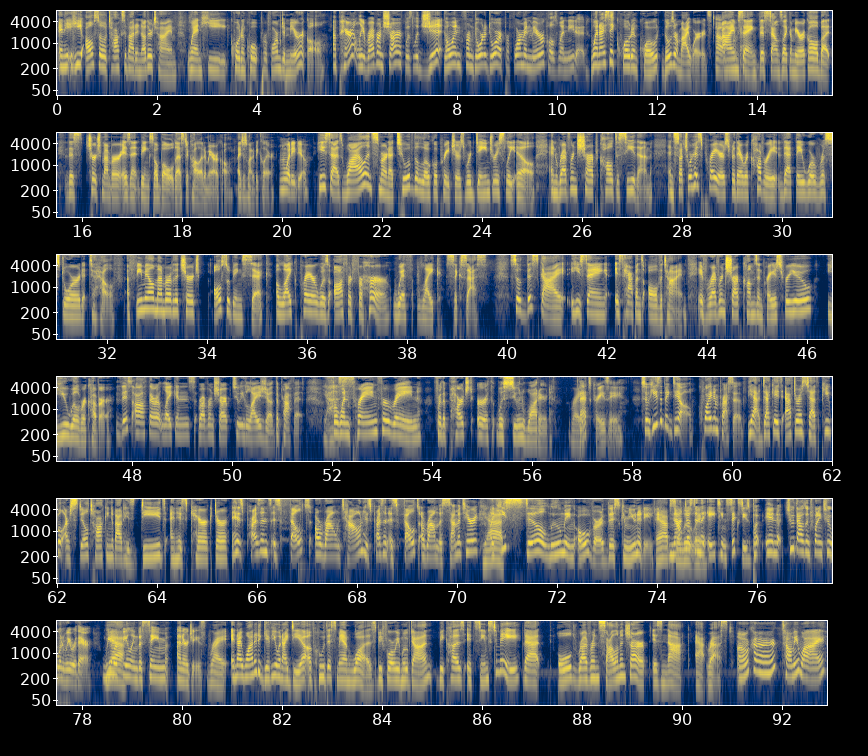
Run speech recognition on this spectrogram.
And he also talks about another time when he quote unquote performed a miracle. Apparently, Reverend Sharp was legit going from door to door performing miracles when needed. When I say quote unquote, those are my words. Oh, I'm okay. saying this sounds like a miracle, but this church member isn't being so bold as to call it a miracle. I just want to be clear. What'd he do? He says, while in Smyrna, two of the local preachers were dangerously ill, and Reverend Sharp called to see them, and such were his prayers for their recovery that they were restored to health. A female member of the church also being sick, a like prayer was offered for her with like success. So this guy, he's saying this happens all the time. If Reverend Sharp comes and prays for you, you will recover. This author likens Reverend Sharp to Elijah, the prophet. Yes. For when praying for rain for the parched earth was soon watered. Right. That's crazy. So he's a big deal. Quite impressive. Yeah, decades after his death, people are still talking about his deeds and his character. His presence is felt around town. His presence is felt around the cemetery. Yes. Like he's still looming over this community. Absolutely. Not just in the 1860s, but in 2022 when we were there. We Yeah. were feeling the same energies. Right. And I wanted to give you an idea of who this man was before we moved on, because it seems to me that old Reverend Solomon Sharp is not at rest. Okay. Tell me why.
